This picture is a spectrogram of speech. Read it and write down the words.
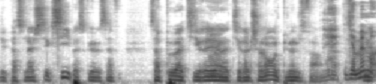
des personnages sexy parce que ça, ça peut attirer, Ouais. attirer le chaland et puis même, enfin, voilà. Il y a même,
